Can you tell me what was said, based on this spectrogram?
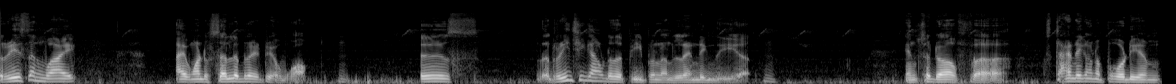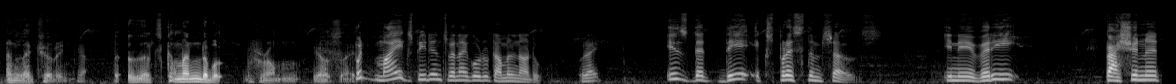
The reason why I want to celebrate your walk is the reaching out to the people and lending the ear instead of uh, standing on a podium and lecturing. Yeah. That's commendable from your side. But my experience when I go to Tamil Nadu, right, is that they express themselves in a very passionate,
